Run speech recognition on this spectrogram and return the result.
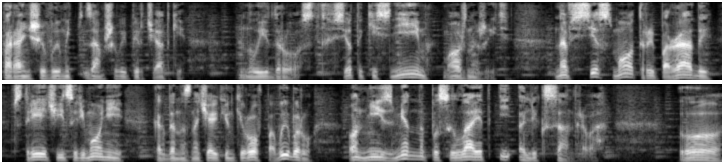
пораньше вымыть замшевые перчатки. Ну и дрозд. Все-таки с ним можно жить. На все смотры, парады, встречи и церемонии, когда назначают юнкеров по выбору, он неизменно посылает и Александрова — о,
